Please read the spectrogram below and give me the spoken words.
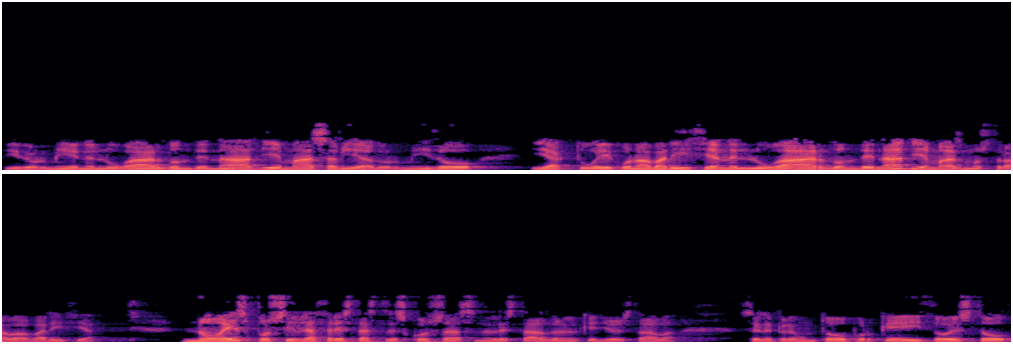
y dormí en el lugar donde nadie más había dormido y actué con avaricia en el lugar donde nadie más mostraba avaricia. No es posible hacer estas tres cosas en el estado en el que yo estaba. Se le preguntó por qué hizo esto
